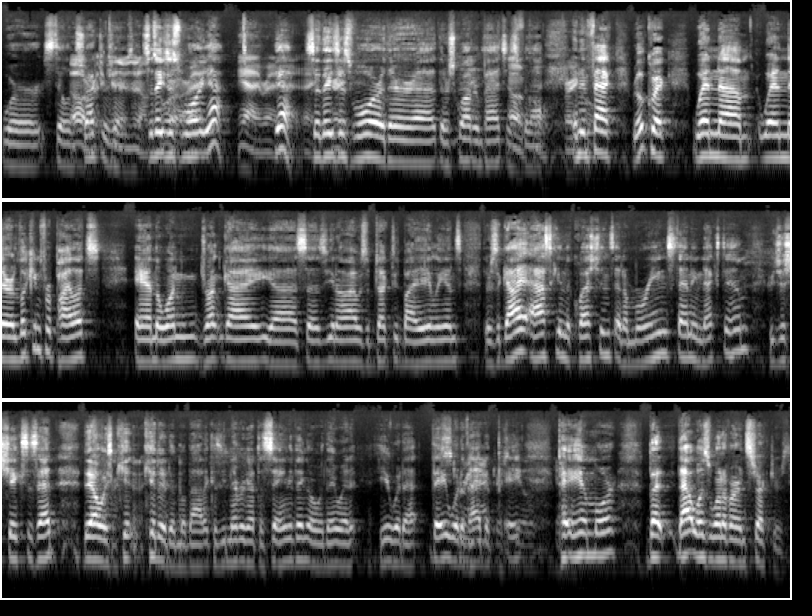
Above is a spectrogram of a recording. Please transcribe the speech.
were still instructors oh, right, So they just wore, right? yeah, yeah, right, yeah. Right, so they just wore their uh, their squadron patches oh, for that. Cool. and in cool. fact, real quick, when um, when they're looking for pilots, and the one drunk guy uh, says, you know, I was abducted by aliens. There's a guy asking the questions, and a marine standing next to him who just shakes his head. They always kid, kidded him about it because he never got to say anything, or they would he would have, they would have had to pay yeah. pay him more. But that was one of our instructors.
